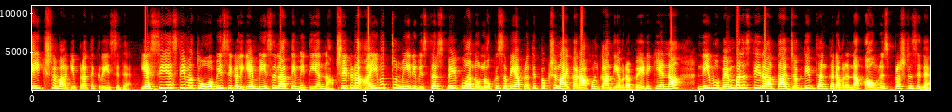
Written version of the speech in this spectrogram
ತೀಕ್ಷ್ಣವಾಗಿ ಪ್ರತಿಕ್ರಿಯಿಸಿದೆ. ಎಸ್ಸಿ, ಎಸ್ಟಿ ಮತ್ತು ಒಬಿಸಿಗಳಿಗೆ ಮೀಸಲಾತಿ ಮಿತಿಯನ್ನ ಶೇಕಡ ಐವತ್ತು ಮೀರಿ ವಿಸ್ತರಿಸಬೇಕು ಅನ್ನೋ ಲೋಕಸಭೆಯ ಪ್ರತಿಪಕ್ಷ ನಾಯಕ ರಾಹುಲ್ ಗಾಂಧಿ ಅವರ ಬೇಡಿಕೆಯನ್ನ ನೀವು ಬೆಂಬಲಿಸ್ತೀರಾ ಅಂತ ಜಗದೀಪ್ ಧನ್ಕರ್ ಅವರನ್ನ ಕಾಂಗ್ರೆಸ್ ಪ್ರಶ್ನಿಸಿದೆ.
